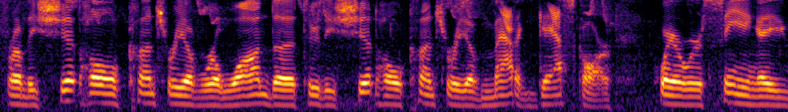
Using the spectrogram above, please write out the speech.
from the shithole country of Rwanda to the shithole country of Madagascar, where we're seeing a,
